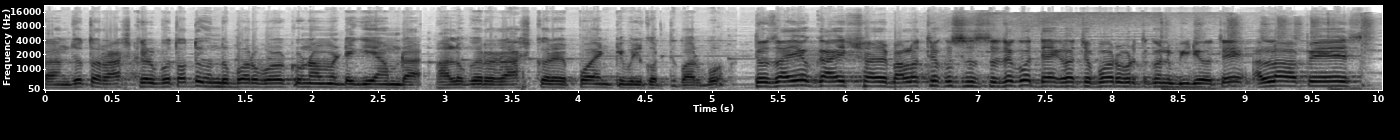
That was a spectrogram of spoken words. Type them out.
কারণ যত রাশ খেলব, তত কিন্তু বড় বড় টুর্নামেন্টে গিয়ে আমরা ভালো করে রাশ করে পয়েন্ট টেবিল করতে পারব। তো যাই হোক গাইস সবাই ভালো থেকো, সুস্থ থেকো। দেখা হচ্ছে পরবর্তী কোনো ভিডিওতে আল্লাহ হাফেজ।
